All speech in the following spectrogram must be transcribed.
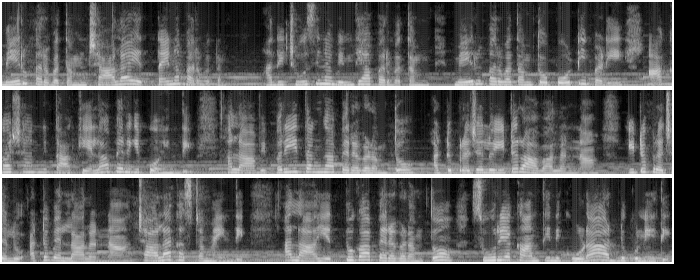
మేరు పర్వతం చాలా ఎత్తైన పర్వతం. అది చూసిన వింధ్యా పర్వతం మేరు పర్వతంతో పోటీపడి ఆకాశాన్ని తాకేలా పెరిగిపోయింది. అలా విపరీతంగా పెరగడంతో అటు ప్రజలు ఇటు రావాలన్నా ఇటు ప్రజలు అటు వెళ్ళాలన్నా చాలా కష్టమైంది. అలా ఎత్తుగా పెరగడంతో సూర్యకాంతిని కూడా అడ్డుకునేది.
